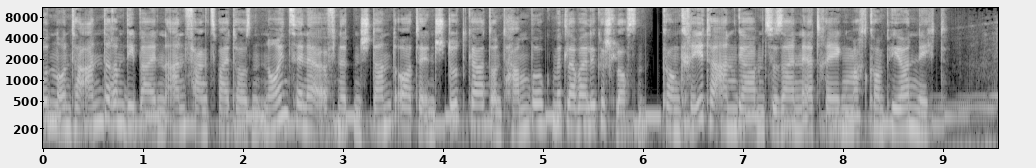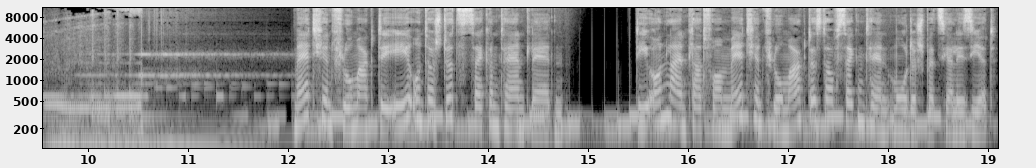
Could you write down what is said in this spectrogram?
wurden unter anderem die beiden Anfang 2019 eröffneten Standorte in Stuttgart und Hamburg mittlerweile geschlossen. Konkrete Angaben zu seinen Erträgen macht Compeon nicht. Mädchenflohmarkt.de unterstützt Secondhand-Läden. Die Online-Plattform Mädchenflohmarkt ist auf Secondhand-Mode spezialisiert.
